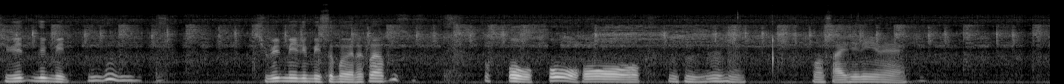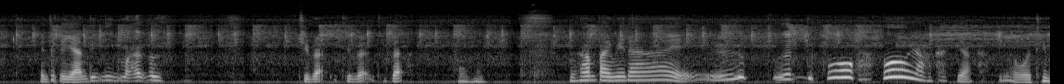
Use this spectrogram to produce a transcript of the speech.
ชีวิตลิมิต ชีวิตมีลิมิตเสมอนะครับ โอ้โหโอ้โหอหอมอไซค์ที่นี่แม่เป็นจักรยานที่ดีมากเลยชิบละชิบละชิบละข้ามไปไม่ได้อึ๊บอึ๊บโอ้โอ้อย่าอย่าอย่าโอ้ทิม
